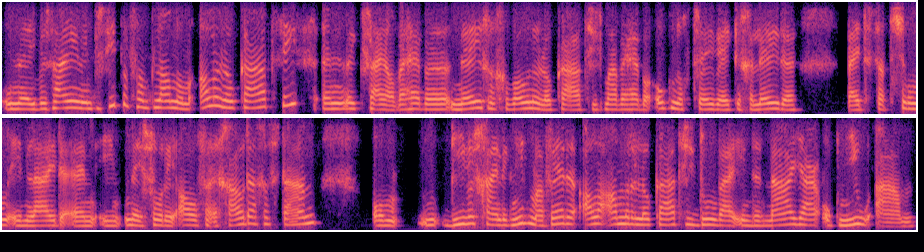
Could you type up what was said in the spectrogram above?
Nee, we zijn in principe van plan om alle locaties. En ik zei al, we hebben negen gewone locaties. Maar we hebben ook nog twee weken geleden bij het station in Leiden en in, nee, sorry, Alphen en Gouda gestaan om die waarschijnlijk niet, maar verder alle andere locaties doen wij in het najaar opnieuw aan.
